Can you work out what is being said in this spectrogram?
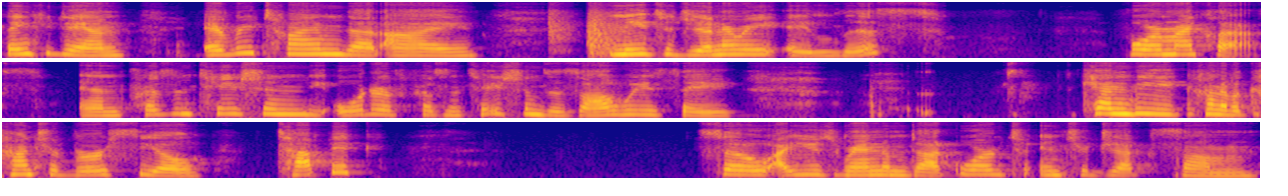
thank you Dan, every time that I need to generate a list for my class. And presentation, the order of presentations is always a, can be kind of a controversial topic. So I use random.org to interject some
